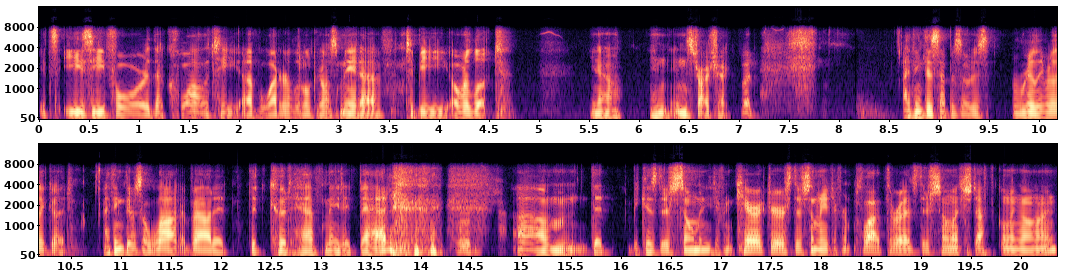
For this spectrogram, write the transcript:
it's easy for the quality of what are little girls made of to be overlooked, you know, in, in Star Trek. But I think this episode is really, really good. I think there's a lot about it that could have made it bad. um, that because there's so many different characters, there's so many different plot threads, there's so much stuff going on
